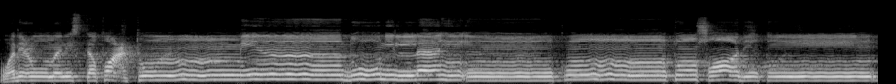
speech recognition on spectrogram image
وادعوا من استطعتم من دون الله إن كنتم صادقين.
